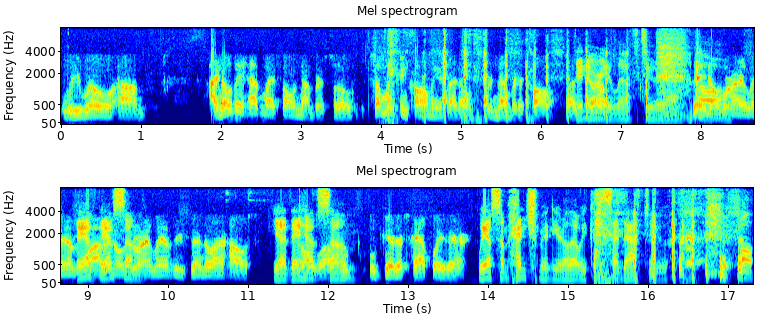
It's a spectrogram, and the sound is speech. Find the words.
we will. Um, I know they have my phone number, so someone can call me if I don't remember to call. But, they know where you um, live too. Yeah. They oh, know where I live. They have, Father they have knows some, where I live. He's been to our house. Yeah, they so, have uh, some. We'll, we'll, get us halfway there. We have some henchmen, you know, that we can send after you. well,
